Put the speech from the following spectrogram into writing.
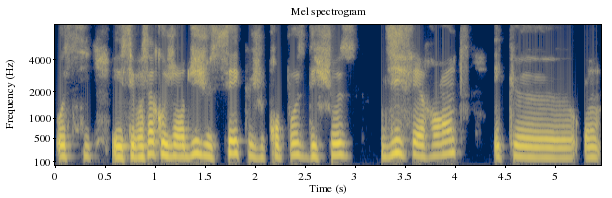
aussi. Et c'est pour ça qu'aujourd'hui, je sais que je propose des choses différentes et que on,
